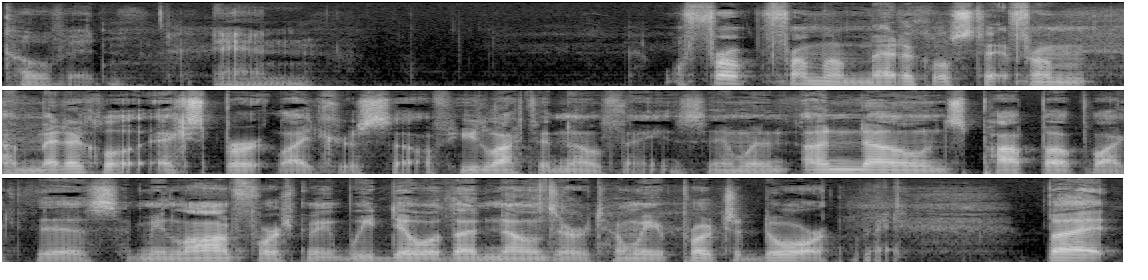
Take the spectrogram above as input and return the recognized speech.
COVID. And From from a medical sta- from a medical expert like yourself, you like to know things. And when unknowns pop up like this, I mean, law enforcement we deal with unknowns every time we approach a door. Right. But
